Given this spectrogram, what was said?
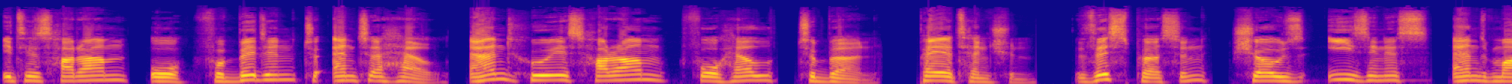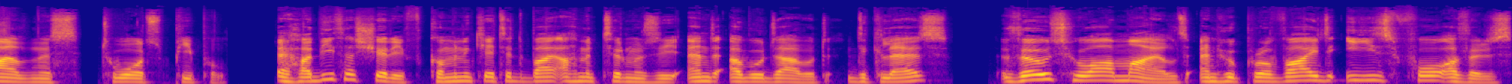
it is haram or forbidden to enter hell, and who is haram for hell to burn. Pay attention. This person shows easiness and mildness towards people. A hadith al-sharif communicated by Ahmed Tirmizi and Abu Dawud declares, Those who are mild and who provide ease for others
